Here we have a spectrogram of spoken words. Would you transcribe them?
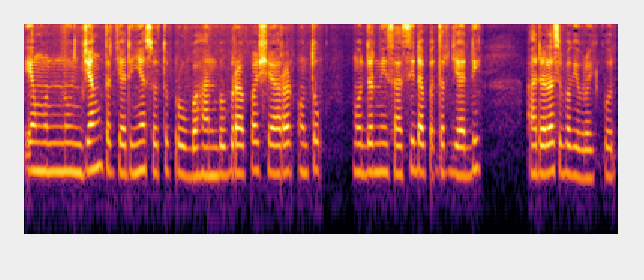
yang menunjang terjadinya suatu perubahan. Beberapa syarat untuk modernisasi dapat terjadi adalah sebagai berikut.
